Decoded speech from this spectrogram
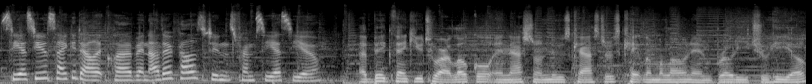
CSU Psychedelic Club, and other fellow students from CSU. A big thank you to our local and national newscasters, Caitlin Malone and Brody Trujillo.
